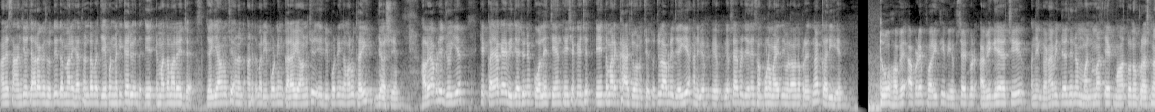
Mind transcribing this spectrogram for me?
અને સાંજે ચાર વાગ્યા સુધી તમારે હેલ્થ સેન્ટર પર જે પણ નક્કી કર્યું એ એમાં તમારે જઈ આવવાનું છે અને અને તમારે રિપોર્ટિંગ કરાવી આવવાનું છે. એ રિપોર્ટિંગ તમારું થઈ જશે. હવે આપણે જોઈએ કે કયા કયા વિદ્યાર્થીઓને કોલેજ ચેન્જ થઈ શકે છે એ તમારે ખાસ જોવાનું છે. તો ચલો આપણે જઈએ અને વેબ- વેબસાઇટ પર જઈને સંપૂર્ણ માહિતી મેળવવાનો પ્રયત્ન કરીએ. તો હવે આપણે ફરીથી વેબસાઇટ પર આવી ગયા છીએ અને ઘણા વિદ્યાર્થીઓના મનમાં એક મહત્ત્વનો પ્રશ્ન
